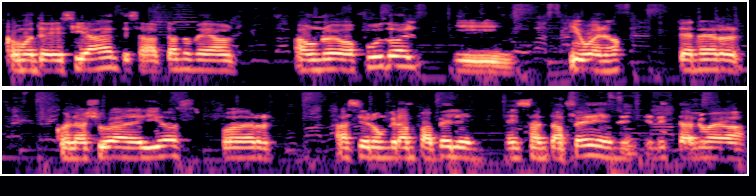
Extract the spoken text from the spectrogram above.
como te decía antes, adaptándome a un, a un nuevo fútbol y, y bueno, tener con la ayuda de Dios poder hacer un gran papel en, Santa Fe en, esta nueva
